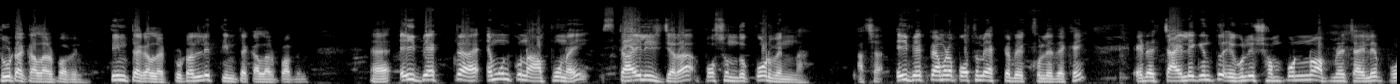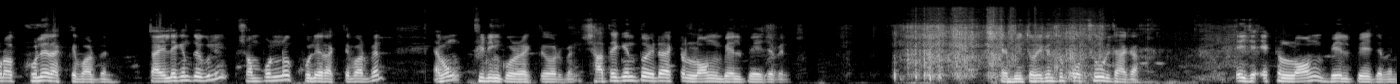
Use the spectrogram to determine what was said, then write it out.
দুটা কালার পাবেন। তিনটা কালার টোটালি তিনটা কালার পাবেন। এই ব্যাগটা এমন কোনো আপু নাই স্টাইলিশ যারা পছন্দ করবেন না। আচ্ছা এই ব্যাগটা আমরা প্রথমে একটা ব্যাগ খুলে দেখাই। এটা চাইলে কিন্তু এগুলি সম্পূর্ণ আপনারা চাইলে পুরো খুলে রাখতে পারবেন। চাইলে কিন্তু এগুলি সম্পূর্ণ খুলে রাখতে পারবেন এবং ফিটিং করে রাখতে পারবেন। সাথে কিন্তু এটা একটা লং বেল পেয়ে যাবেন। এর ভিতরে কিন্তু প্রচুর জায়গা এই যে একটা লং বেল পেয়ে যাবেন।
